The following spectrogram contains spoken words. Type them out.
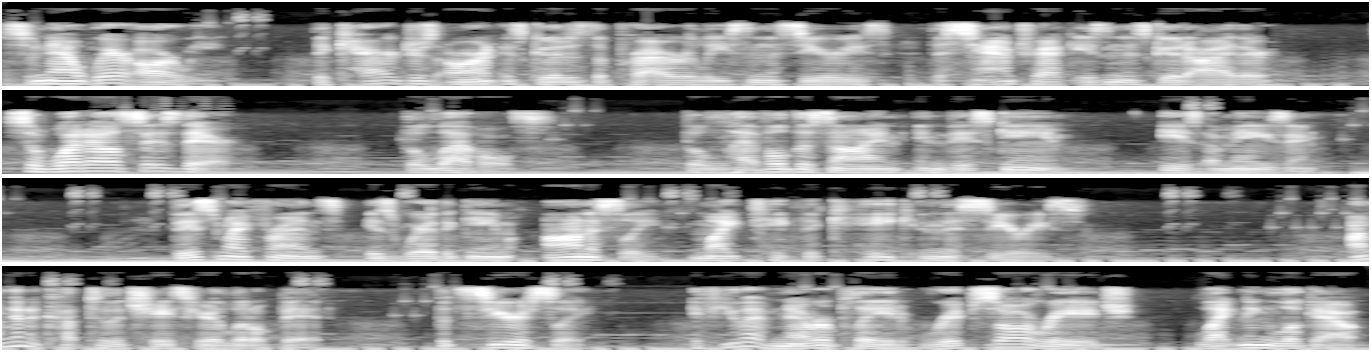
So now where are we? The characters aren't as good as the prior release in the series, the soundtrack isn't as good either. So what else is there? The levels. The level design in this game is amazing. This, my friends, is where the game honestly might take the cake in this series. I'm going to cut to the chase here a little bit, but seriously, if you have never played Ripsaw Rage, Lightning Lookout,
